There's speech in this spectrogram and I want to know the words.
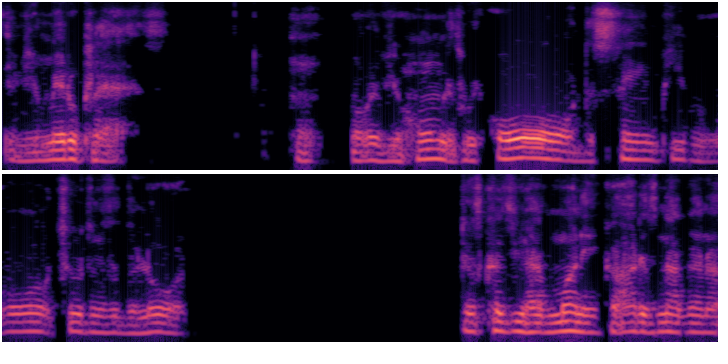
if you're middle class, mm, or if you're homeless, we're all the same people, all children of the Lord. Just because you have money, God is not going to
